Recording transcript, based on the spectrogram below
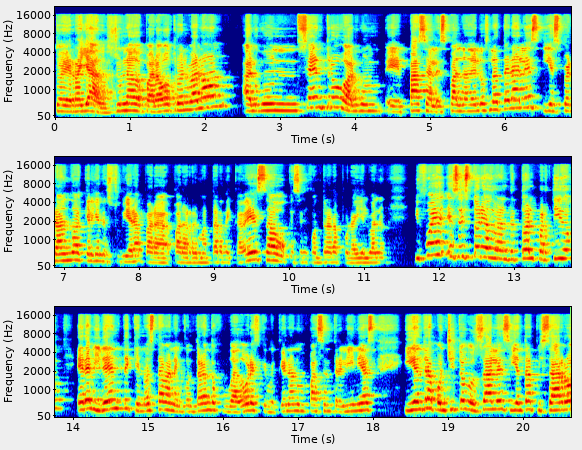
eh, rayados, de un lado para otro el balón, algún centro o algún eh, pase a la espalda de los laterales y esperando a que alguien estuviera para, para rematar de cabeza o que se encontrara por ahí el balón. Y fue esa historia durante todo el partido. Era evidente que no estaban encontrando jugadores que metieran un pase entre líneas y entra Ponchito González y entra Pizarro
